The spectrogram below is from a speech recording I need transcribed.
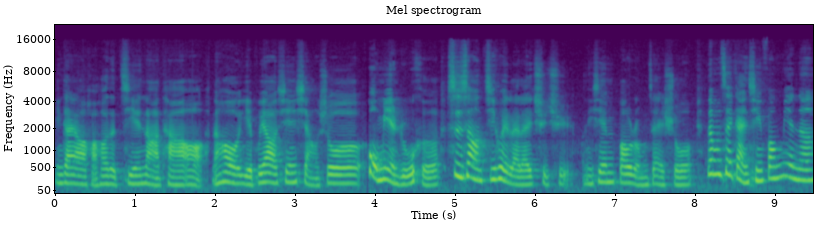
应该要好好的接纳它哦，然后也不要先想说后面如何。事实上，机会来来去去，你先包容再说。那么在感情方面呢，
